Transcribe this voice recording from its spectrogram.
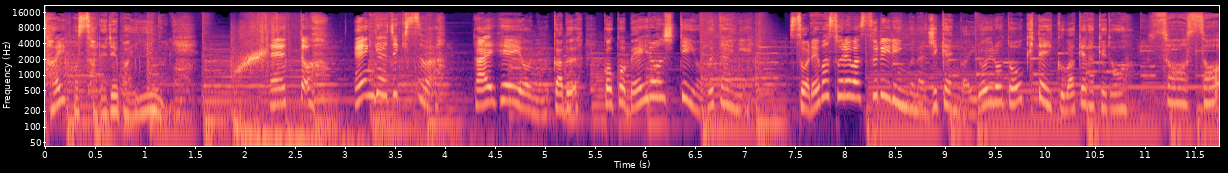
逮捕されればいいのに。えっとエンゲージキスは太平洋に浮かぶここベイロンシティを舞台にそれはそれはスリリングな事件がいろいろと起きていくわけだけど。そうそう。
